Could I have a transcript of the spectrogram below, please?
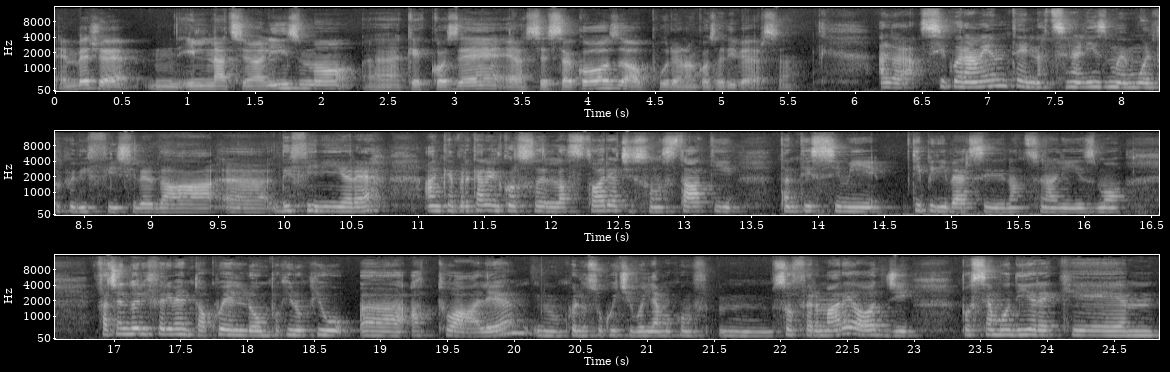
E invece mh, il nazionalismo, eh, che cos'è? È la stessa cosa oppure è una cosa diversa? Allora, sicuramente il nazionalismo è molto più difficile da eh, definire, anche perché nel corso della storia ci sono stati tantissimi tipi diversi di nazionalismo. Facendo riferimento a quello un pochino più uh, attuale, mm, quello su cui ci vogliamo conf- mm, soffermare oggi, possiamo dire che mm,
